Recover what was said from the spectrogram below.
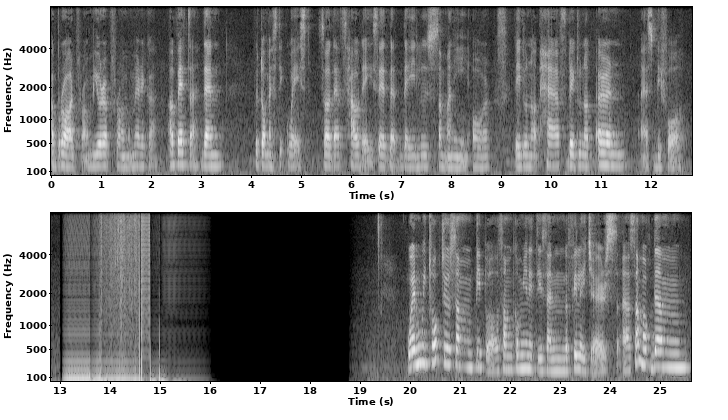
abroad, from Europe, from America, are better than the domestic waste. So that's how they said that they lose some money or they do not have, they do not earn as before. when we talk to some people, some communities and the villagers, uh, some of them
